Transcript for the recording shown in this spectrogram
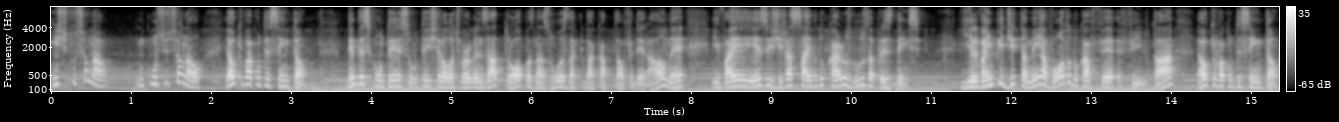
institucional, inconstitucional. É o que vai acontecer então. Dentro desse contexto, o Teixeira Lott vai organizar tropas nas ruas da, da, capital federal, né? E vai exigir a saída do Carlos Luz da presidência. E ele vai impedir também a volta do Café Filho, tá? É o que vai acontecer então.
